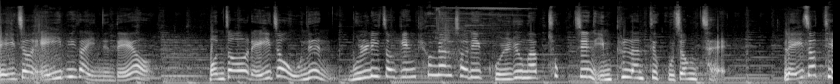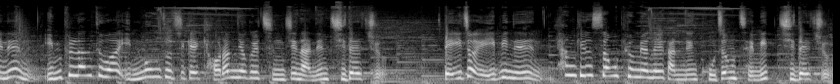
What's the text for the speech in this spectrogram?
레이저 AB가 있는데요. 먼저 레이저 O는 물리적인 표면 처리 골융합 촉진 임플란트 고정체, 레이저 T는 임플란트와 잇몸 조직의 결합력을 증진하는 지대주, 레이저 AB는 향균성 표면을 갖는 고정체 및 지대주,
